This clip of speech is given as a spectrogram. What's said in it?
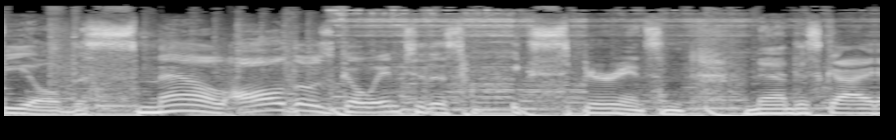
feel, the smell. All those go into this experience. And man, this guy,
